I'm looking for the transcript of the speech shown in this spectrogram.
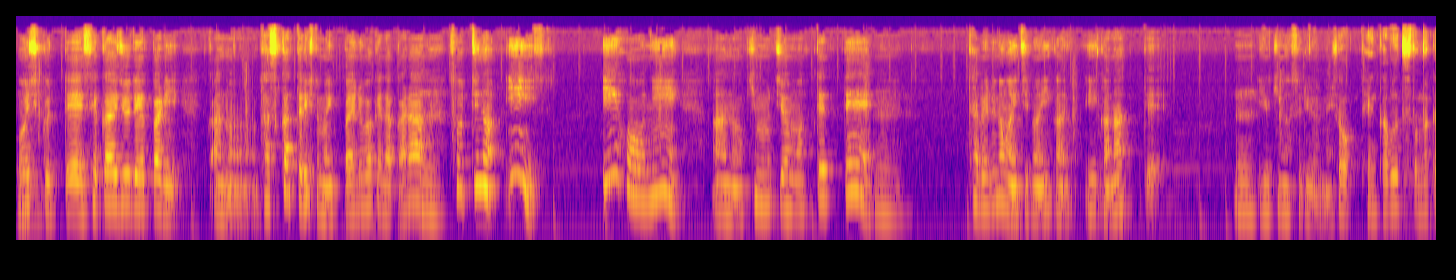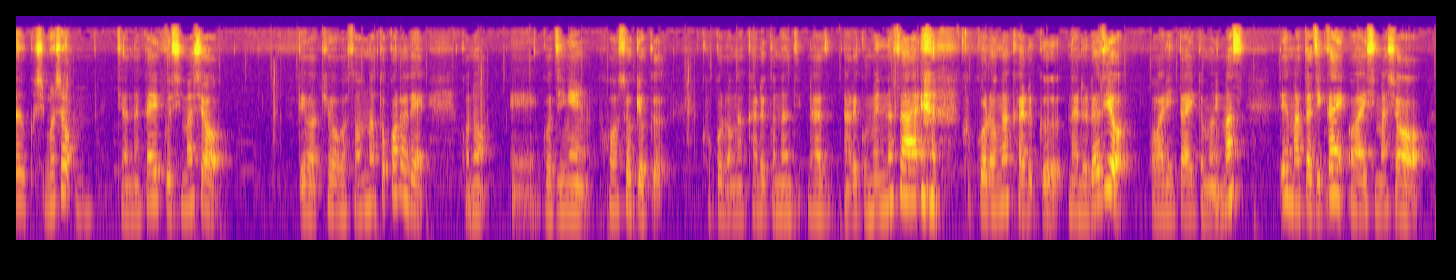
うん。美味しくって世界中でやっぱりあの助かってる人もいっぱいいるわけだから、うん。そっちのいいいい方にあの気持ちを持ってって、う、うん。食べるのが一番いいかいいかなってうん、いう気がするよね。そう。添加物と仲良くしましょう。うん。じゃあ仲良くしましょう。では今日はそんなところでこの、え5次元放送局心が軽くなじあれごめんなさい 心が軽くなるラジオ終わりたいと思います。ではまた次回お会いしましょう。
